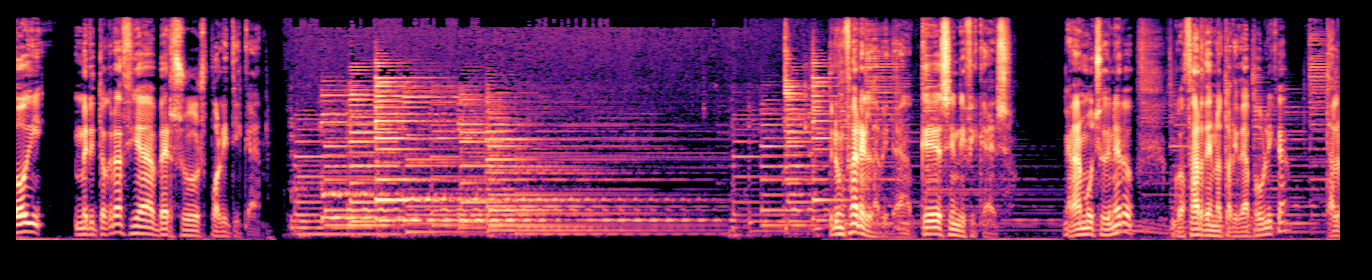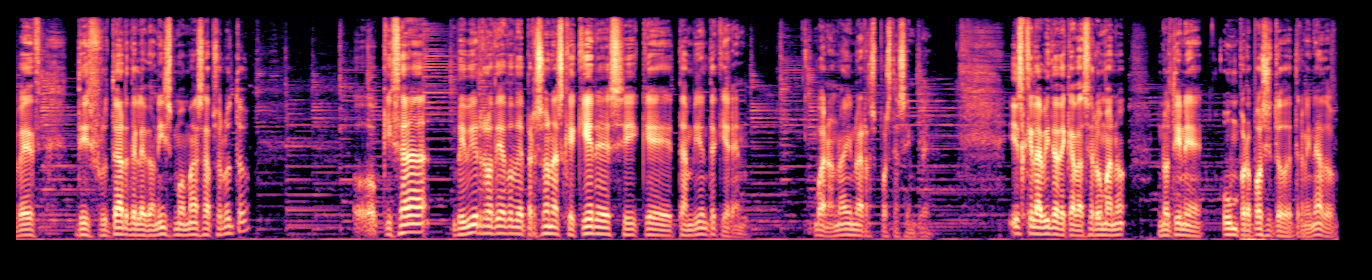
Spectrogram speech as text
Hoy, meritocracia versus política. Triunfar en la vida, ¿qué significa eso? ¿Ganar mucho dinero? ¿Gozar de notoriedad pública? ¿Tal vez disfrutar del hedonismo más absoluto? O quizá vivir rodeado de personas que quieres y que también te quieren. Bueno, no hay una respuesta simple. Y es que la vida de cada ser humano no tiene un propósito determinado.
